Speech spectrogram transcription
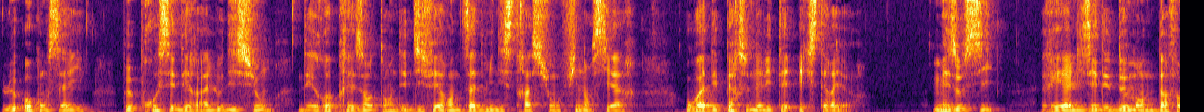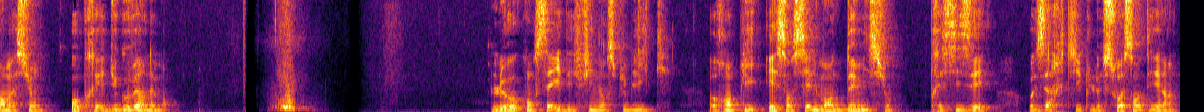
le Haut Conseil peut procéder à l'audition des représentants des différentes administrations financières ou à des personnalités extérieures, mais aussi réaliser des demandes d'information auprès du gouvernement. Le Haut Conseil des finances publiques remplit essentiellement deux missions, précisées aux articles 61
